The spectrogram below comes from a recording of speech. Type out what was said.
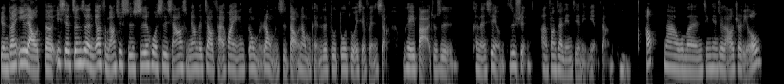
远端医疗的一些真正要怎么样去实施，或是想要什么样的教材，欢迎跟我们让我们知道。那我们可能再多多做一些分享，我可以把就是可能现有的资讯啊放在链接里面，这样子。嗯，好，那我们今天就聊到这里喽。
